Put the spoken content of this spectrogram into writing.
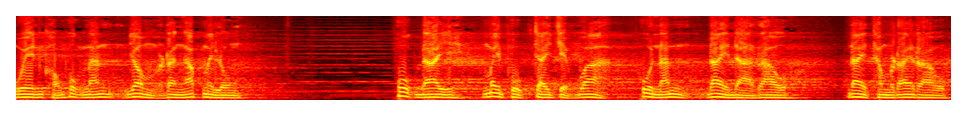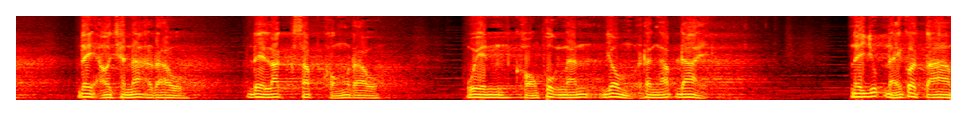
เวรของพวกนั้นย่อมระงงับไม่ลง พวกใดไม่ผูกใจเจ็บว่าผู้นั้นได้ด่าเรา ได้ทำร้ายเรา ได้เอาชนะเรา ได้ลักทรัพย์ของเรา เวรของพวกนั้นย่อมระงับได้ ในยุคไหนก็ตาม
